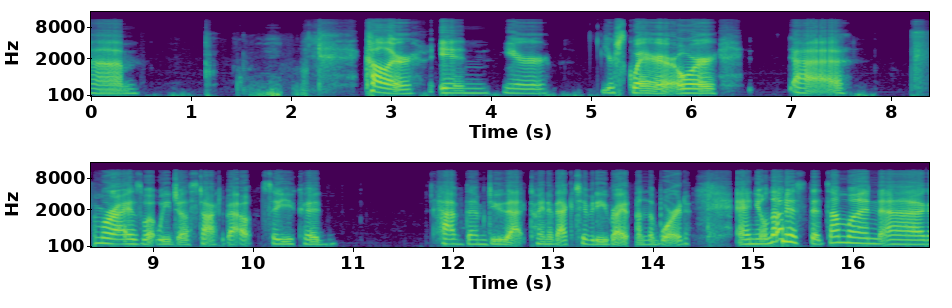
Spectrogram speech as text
um, color in your your square, or uh, summarize what we just talked about. So you could have them do that kind of activity right on the board. And you'll notice that someone uh,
